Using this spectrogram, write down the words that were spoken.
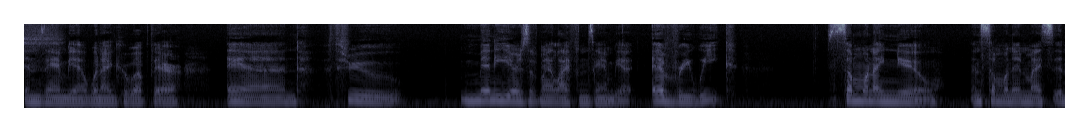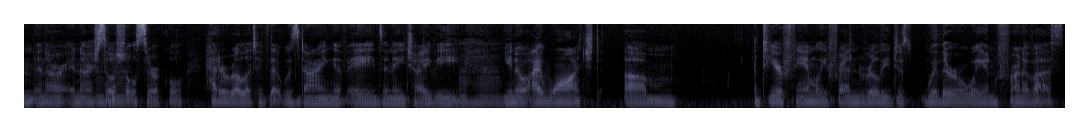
in Zambia when I grew up there. And through many years of my life in Zambia, every week, someone I knew and someone in my in, in our in our mm-hmm. social circle had a relative that was dying of AIDS and HIV. Mm-hmm. You know, I watched um, a dear family friend really just wither away in front of us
